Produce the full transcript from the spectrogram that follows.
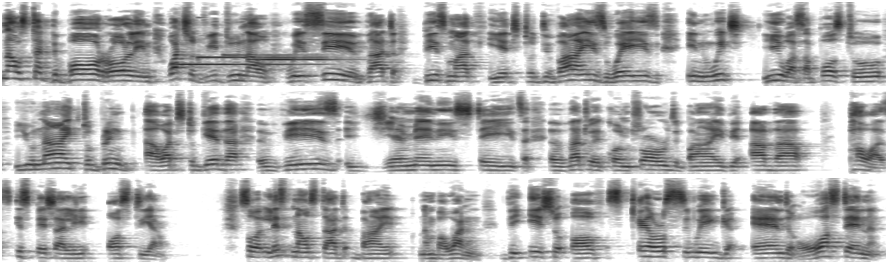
now start the ball rolling. What should we do now? We see that Bismarck yet to devise ways in which he was supposed to unite to bring what together these Germany states that were controlled by the other powers, especially Austria. So let's now start by number one, the issue of Schleswig and Holstein.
